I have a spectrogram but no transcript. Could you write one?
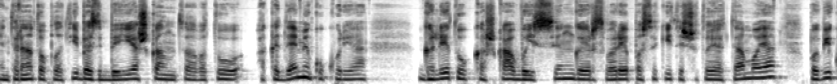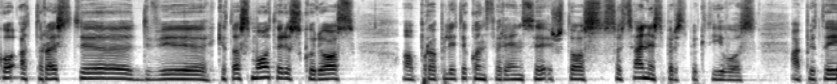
interneto platybės, beieškant va, tų akademikų, kurie galėtų kažką vaisingai ir svariai pasakyti šitoje temoje, pavyko atrasti dvi kitas moteris, kurios praplėti konferenciją iš tos socialinės perspektyvos apie tai,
